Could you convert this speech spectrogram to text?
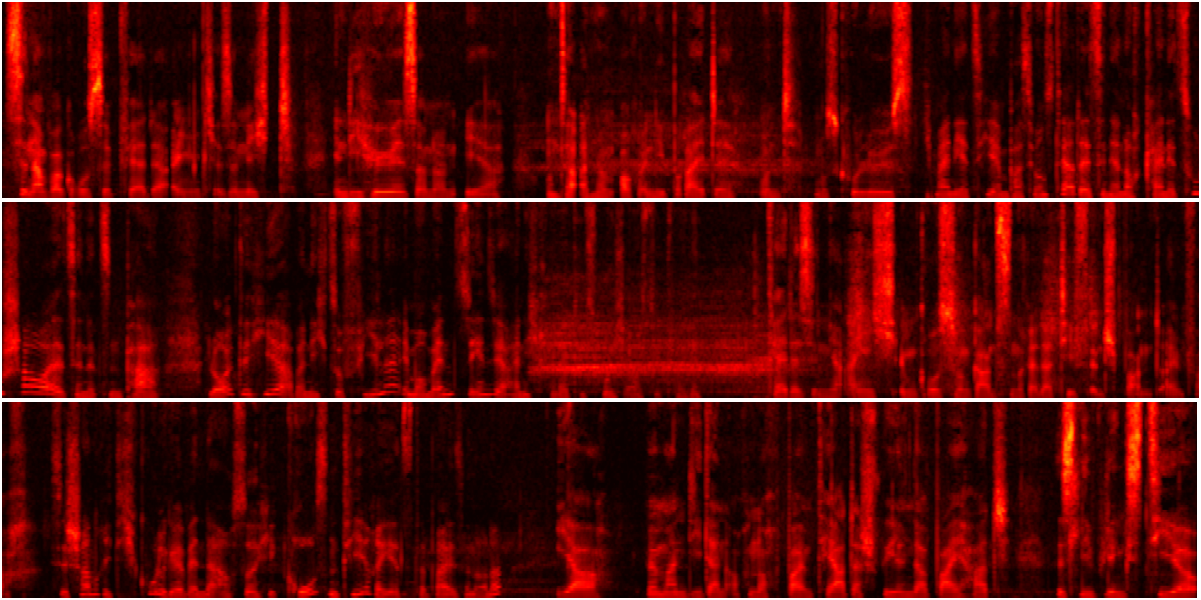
sind aber große Pferde eigentlich. Also nicht in die Höhe, sondern eher unter anderem auch in die Breite und muskulös. Ich meine, jetzt hier im Passionstheater, es sind ja noch keine Zuschauer, es sind jetzt ein paar Leute hier, aber nicht so viele. Im Moment sehen sie ja eigentlich relativ ruhig aus, die Pferde. Pferde sind ja eigentlich im Großen und Ganzen relativ entspannt einfach. Es ist schon richtig cool, gell, wenn da auch solche großen Tiere jetzt dabei sind, oder? Ja, wenn man die dann auch noch beim Theaterspielen dabei hat, das Lieblingstier,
